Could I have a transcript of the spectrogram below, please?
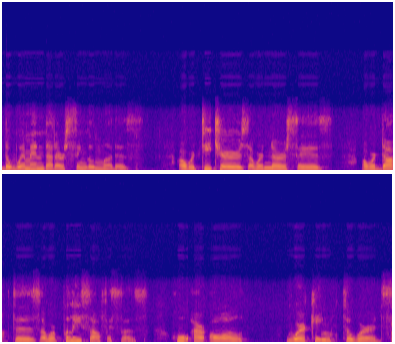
the women that are single mothers, our teachers, our nurses, our doctors, our police officers, who are all working towards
